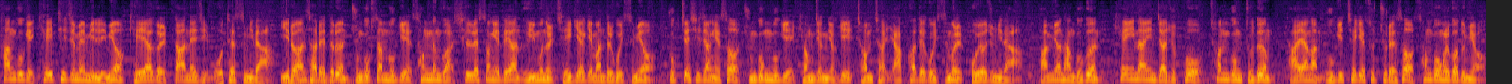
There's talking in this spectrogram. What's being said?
한국의 KT즘에 밀리며 계약을 따내지 못했습니다. 이러한 사례들은 중국산 무기의 성능과 신뢰성에 대한 의문을 제기하게 만들고 있으며 국제 시장에서 중국 무기의 경쟁력이 점차 약화되고 있음을 보여줍니다. 반면 한국은 K9 자주포, 천궁투 등 다양한 무기 체계 수출에서 성공을 거두며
